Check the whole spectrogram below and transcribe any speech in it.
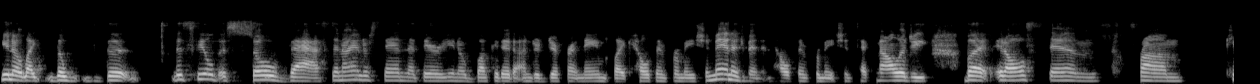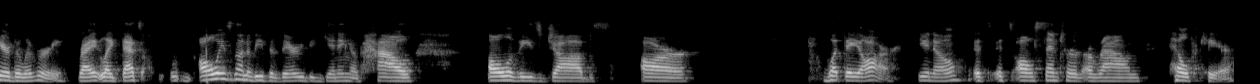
you know like the the this field is so vast and i understand that they're you know bucketed under different names like health information management and health information technology but it all stems from care delivery right like that's always going to be the very beginning of how all of these jobs are what they are you know it's it's all centered around healthcare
